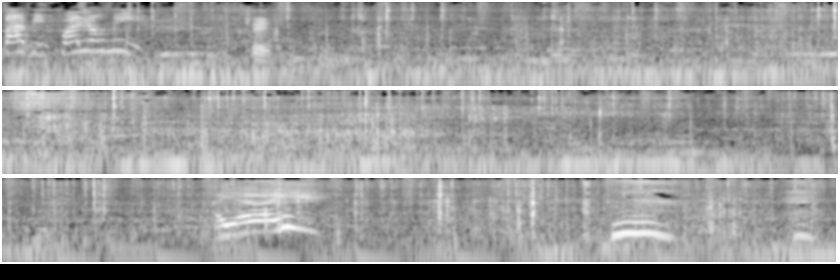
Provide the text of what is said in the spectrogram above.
Bobby, follow me. Okay. Ay, ay.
